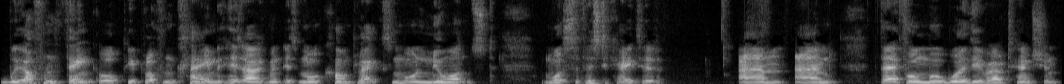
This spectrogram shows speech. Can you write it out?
we often think, or people often claim, that his argument is more complex, more nuanced, more sophisticated, um, and therefore more worthy of our attention.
